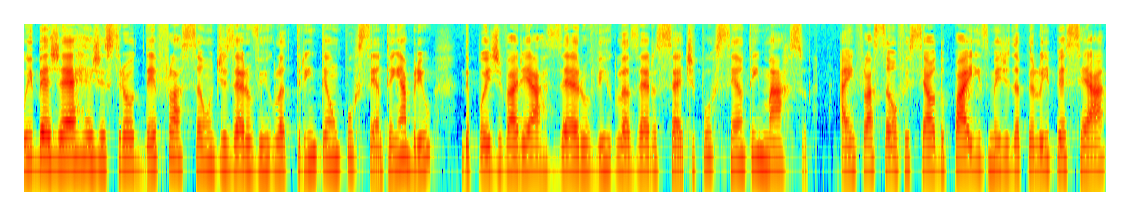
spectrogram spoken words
O IBGE registrou deflação de 0,31% em abril, depois de variar 0,07% em março. A inflação oficial do país, medida pelo IPCA,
